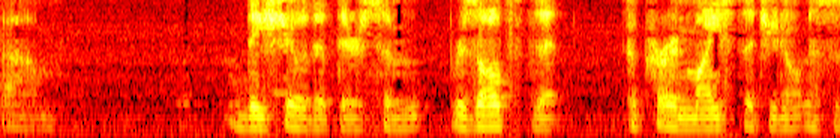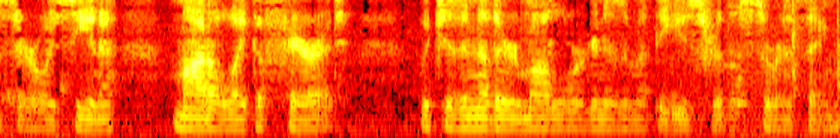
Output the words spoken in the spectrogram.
um, they show that there's some results that occur in mice that you don't necessarily see in a model like a ferret, which is another model organism that they use for this sort of thing.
